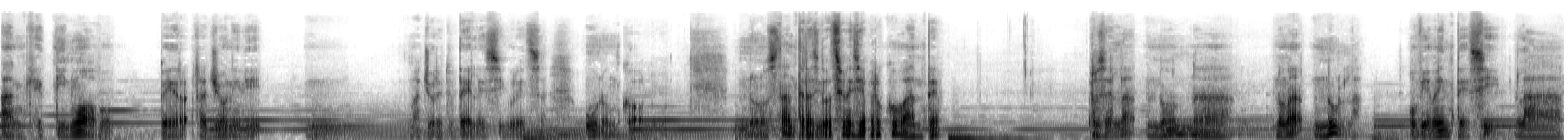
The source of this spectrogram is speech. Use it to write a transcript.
anche di nuovo per ragioni di mm, maggiore tutela e sicurezza un oncologo. Nonostante la situazione sia preoccupante, Rosella non, non ha nulla. Ovviamente sì, la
